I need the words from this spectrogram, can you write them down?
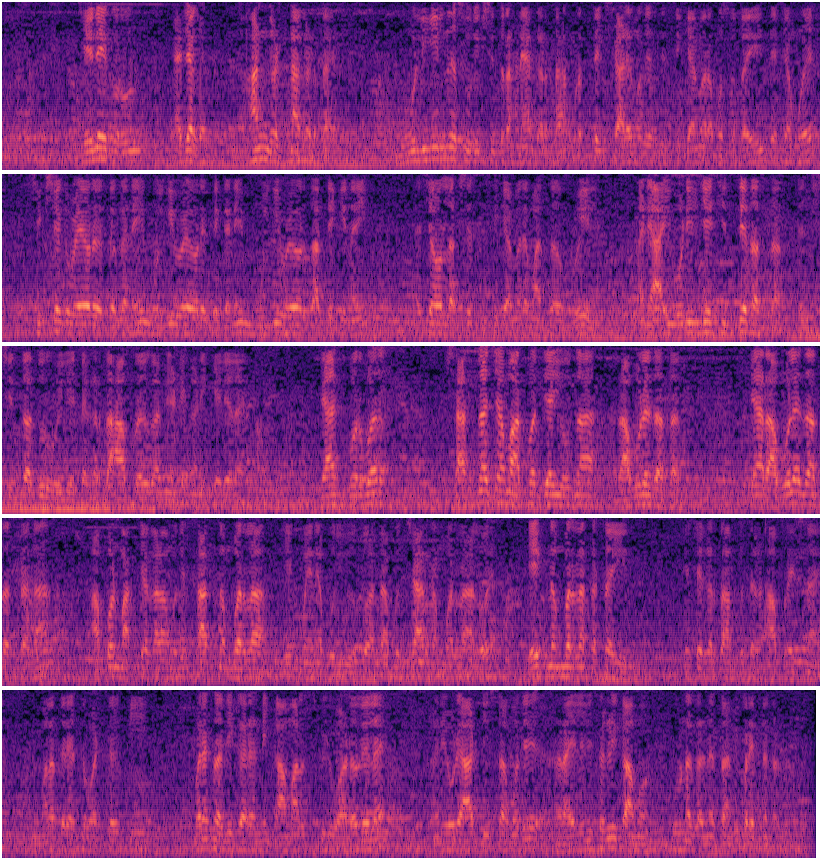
जेणेकरून ह्या ज्या घट- घाण घटना घडत आहेत मुलींना सुरक्षित राहण्याकरता प्रत्येक शाळेमध्ये सीसी कॅमेरा बसवता येईल. त्याच्यामुळे शिक्षक वेळेवर येतो का नाही मुलगी वेळेवर येते का नाही मुलगी वेळेवर जाते की नाही याच्यावर लक्ष सीसी कॅमेरा मात्र होईल. आणि आई वडील जे चिंतेत असतात त्यांची चिंता दूर होईल. याच्याकरता हा प्रयोग आम्ही या ठिकाणी केलेला आहे. त्याचबरोबर शासनाच्या मार्फत ज्या योजना राबवल्या जातात त्या राबवल्या जात असताना आपण मागच्या काळामध्ये सात नंबरला एक महिन्यापूर्वी होतो. आता आपण चार नंबरला आलो आहे एक नंबरला कसा येईल? याच्याकरता आमचा सगळा हा प्रयत्न आहे. मला तरी असं वाटतं की बऱ्याच अधिकाऱ्यांनी कामाला स्पीड वाढवलेलं आहे आणि एवढ्या आठ दिवसामध्ये राहिलेली सगळी कामं पूर्ण करण्याचा आम्ही प्रयत्न करतो.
